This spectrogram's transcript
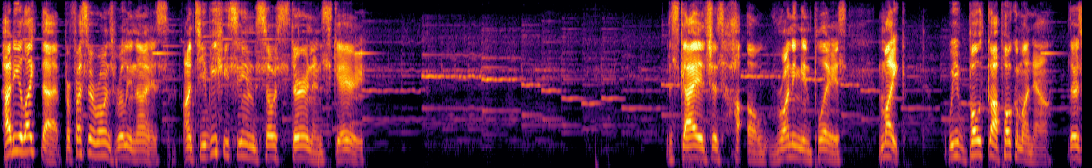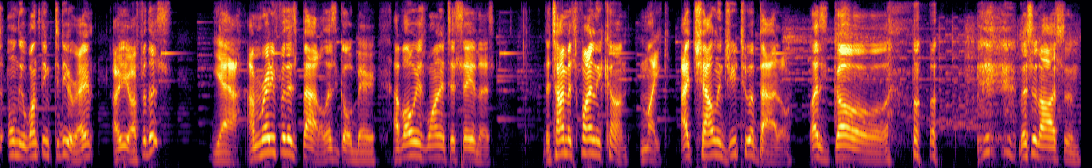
How do you like that? Professor Rowan's really nice. On TV, he seems so stern and scary. This guy is just oh, running in place. Mike, we've both got Pokemon now. There's only one thing to do, right? Are you up for this? Yeah, I'm ready for this battle. Let's go, Barry. I've always wanted to say this. The time has finally come. Mike, I challenge you to a battle. Let's go. this is awesome.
